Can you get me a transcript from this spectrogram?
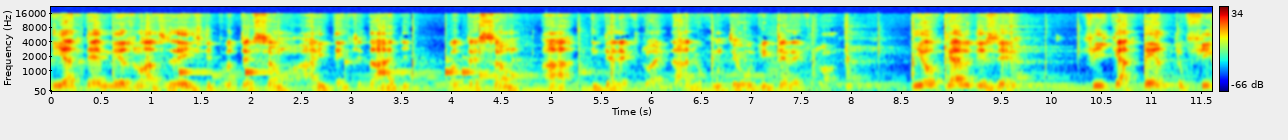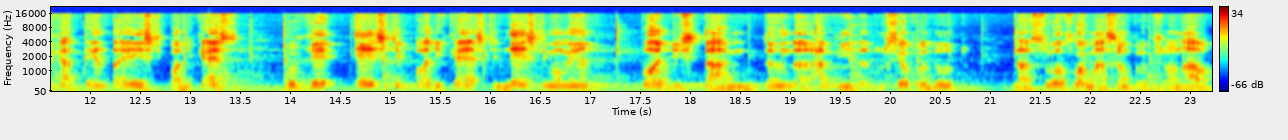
e até mesmo as leis de proteção à identidade, proteção à intelectualidade, o conteúdo intelectual. E eu quero dizer, fique atento, fique atento a este podcast, porque este podcast, neste momento, pode estar mudando a vida do seu produto, da sua formação profissional,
